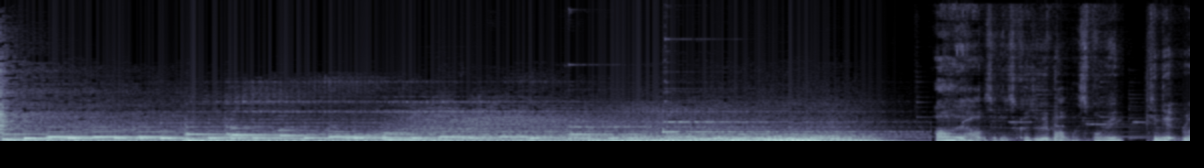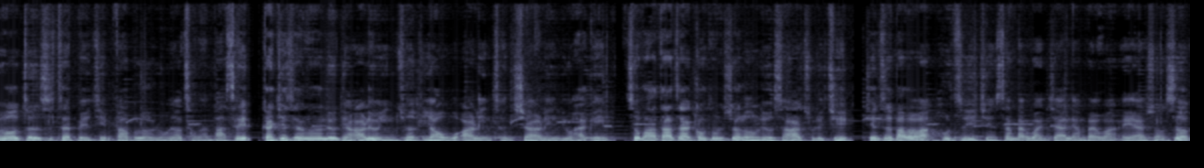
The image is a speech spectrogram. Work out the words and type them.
Música 大家好，这里是科技微报，我是风云。今天，荣耀正式在北京发布了荣耀畅玩八 C，该机采用了六点二六英寸幺五二零乘七二零刘海屏，首发搭载高通骁龙六三二处理器，前置八百万，后置一千三百万加两百万 AI 双摄。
